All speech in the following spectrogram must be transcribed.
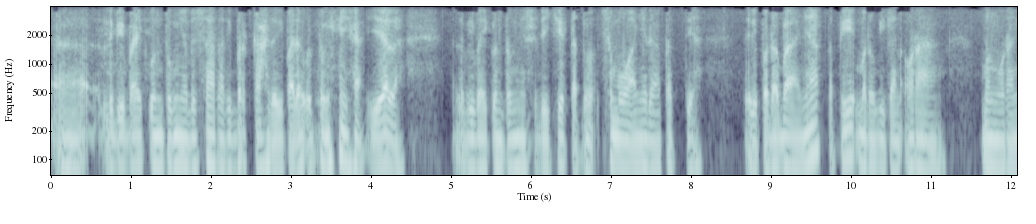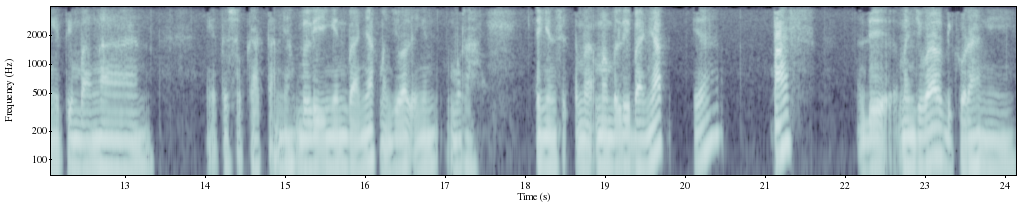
uh, lebih baik untungnya besar dari berkah daripada untungnya ya. Iyalah. Lebih baik untungnya sedikit tapi semuanya dapat ya daripada banyak tapi merugikan orang, mengurangi timbangan. Itu sukatan ya, beli ingin banyak, menjual ingin murah. Ingin membeli banyak ya, pas di menjual dikurangi.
